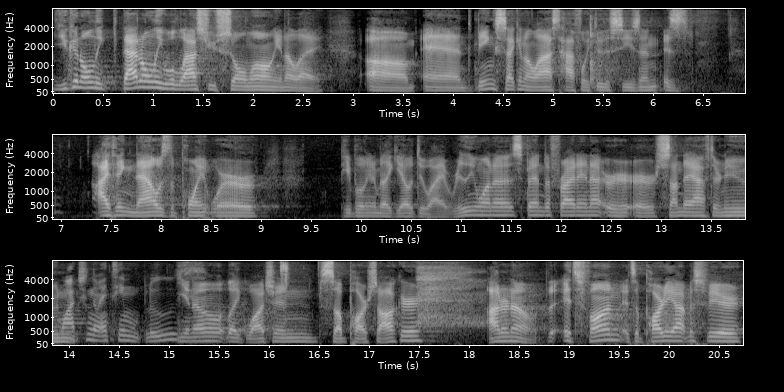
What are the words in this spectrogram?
you can only that only will last you so long in LA. Um, and being second to last halfway through the season is, I think now is the point where people are gonna be like, "Yo, do I really want to spend a Friday night or, or Sunday afternoon Watching my team lose. you know, like watching subpar soccer. I don't know. It's fun. It's a party atmosphere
